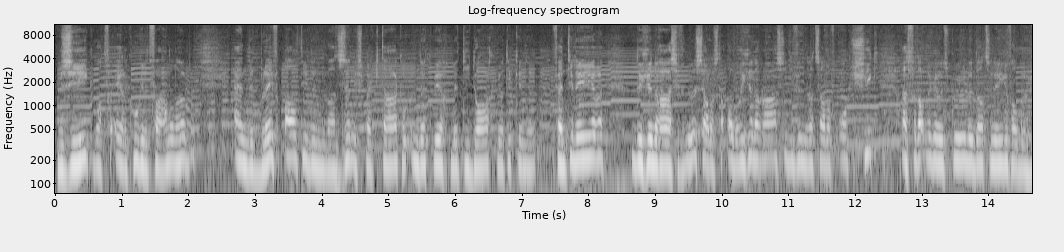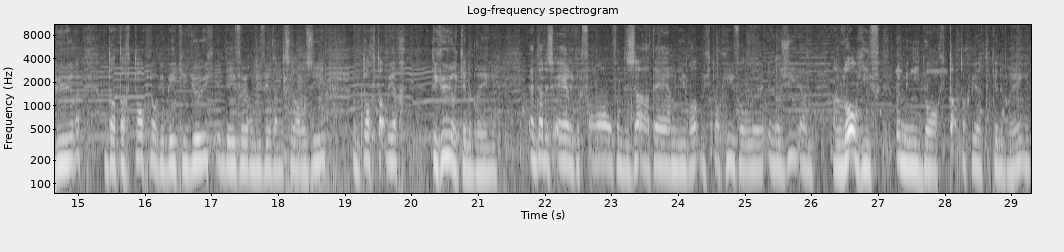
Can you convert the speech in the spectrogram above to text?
muziek, wat we eigenlijk goed in het verhandelen hebben. En dit bleef altijd een waanzinnig spektakel om dit weer met die dag weer te kunnen ventileren. De generatie van ons, zelfs de oudere generatie, die vinden dat zelf ook chic. Als we dat nog gaan spelen, dat ze in ieder geval behuren. Dat er toch nog een beetje jeugd in die vorm die we dan met z'n allen zien. Om toch dat weer te geuren kunnen brengen. En dat is eigenlijk het verhaal van de zaadhermenie, wat me toch heel veel uh, energie en, en lol geeft om in die dag dat toch weer te kunnen brengen.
